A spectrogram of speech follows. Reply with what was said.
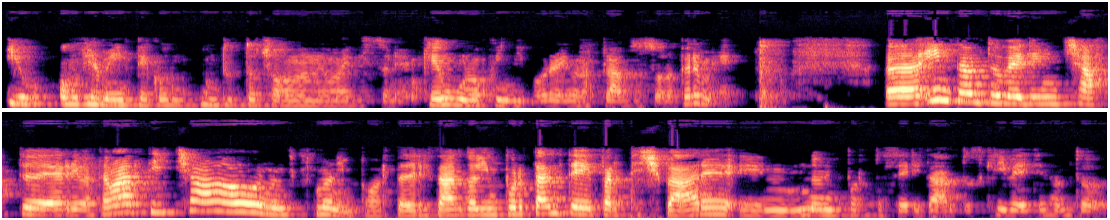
io ovviamente con, in tutto ciò non ne ho mai visto neanche uno, quindi vorrei un applauso solo per me. Uh, intanto vedo in chat è arrivata Marti, ciao, non, non, importa il ritardo, l'importante è partecipare e non importa se è ritardo, scrivete, tanto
